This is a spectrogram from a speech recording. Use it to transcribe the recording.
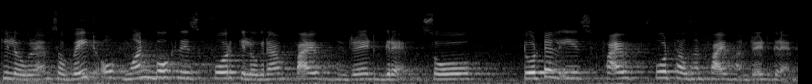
kilogram. So weight of one box is 4 kilogram 500 gram. So total is 5 4500 gram.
